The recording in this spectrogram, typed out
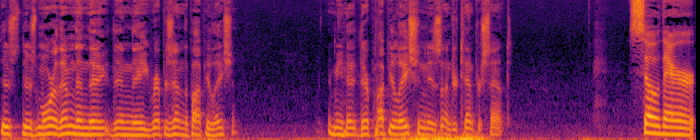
There's there's more of them than they than they represent the population. I mean, their population is under ten percent. So they're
